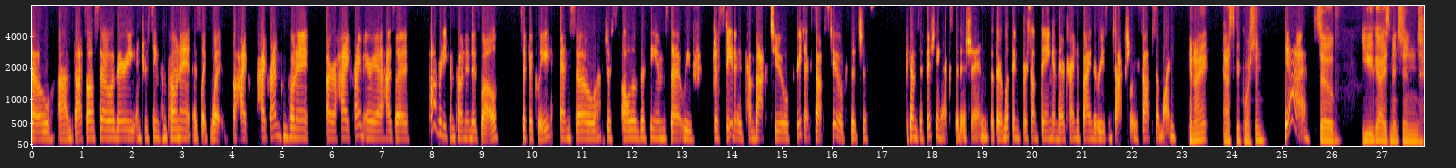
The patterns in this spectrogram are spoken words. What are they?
So um, that's also a very interesting component. Is like what a high high crime component or a high crime area has a poverty component as well, typically. And so just all of the themes that we've just stated come back to pretext stops too, because it just becomes a fishing expedition that they're looking for something and they're trying to find a reason to actually stop someone. Can I ask a question? Yeah. So you guys mentioned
